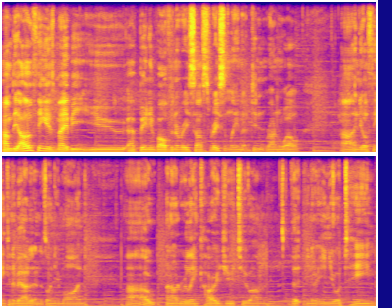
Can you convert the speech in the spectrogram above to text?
Um, the other thing is maybe you have been involved in a resus recently and it didn't run well uh, and you're thinking about it and it's on your mind. Uh, and I'd really encourage you to um, that you know in your team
